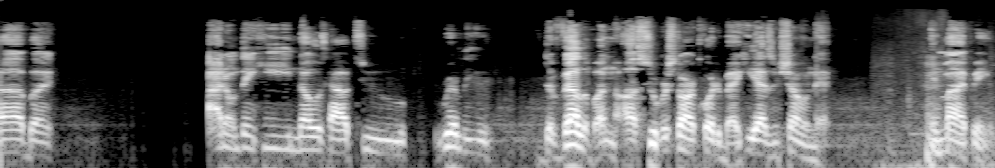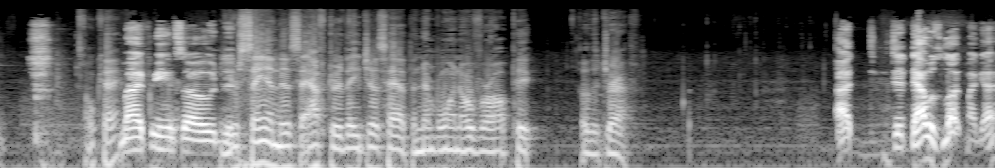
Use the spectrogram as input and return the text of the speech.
uh, but I don't think he knows how to really develop a, a superstar quarterback. He hasn't shown that, hmm. in my opinion. Okay. My opinion. So the- You're saying this after they just had the number one overall pick of the draft. I that was luck, my guy.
